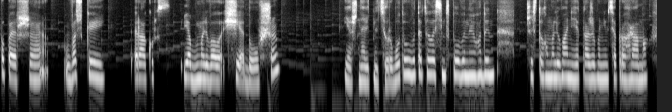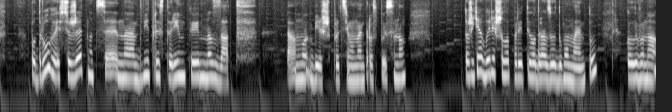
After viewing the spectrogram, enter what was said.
по-перше, важкий ракурс я б малювала ще довше. Я ж навіть на цю роботу витратила 7,5 годин чистого малювання, як каже мені ця програма. По-друге, сюжетно це на 2-3 сторінки назад. Там більше про ці моменти розписано. Тож я вирішила перейти одразу до моменту, коли вона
